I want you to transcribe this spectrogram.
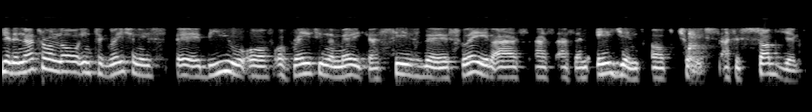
Yeah, the natural law integrationist a view of, of race in America sees the slave as, as, as an agent of choice, as a subject,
